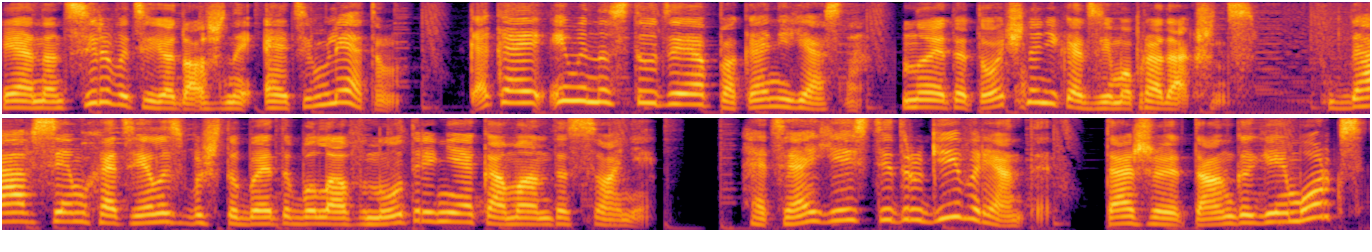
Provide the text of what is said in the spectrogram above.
и анонсировать ее должны этим летом. Какая именно студия, пока не ясно, но это точно не Kojima Productions. Да, всем хотелось бы, чтобы это была внутренняя команда Sony. Хотя есть и другие варианты. Та же Tango Gameworks,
